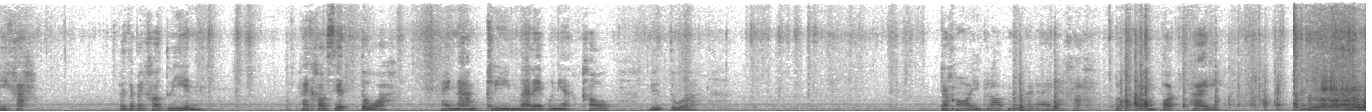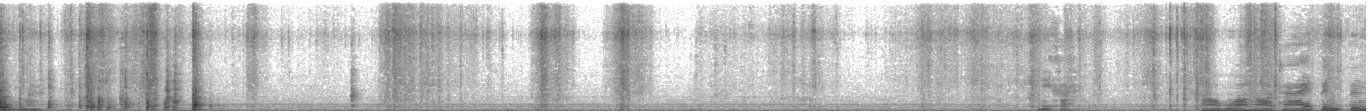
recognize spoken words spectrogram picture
นี่ค่ะ เราจะไปเข้าตู้เย็น ให้เขาเซ็ตตัว ให้น้ำครีมอะไรพวกนี้เข้าอยู่ตัวจะห่ออีกรอบนึงก็ได้นะคะ เพื่อความปลอดภัยอันนี้เอาลงมานี่ค่ะ เอา หัวห่อท้ตึง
